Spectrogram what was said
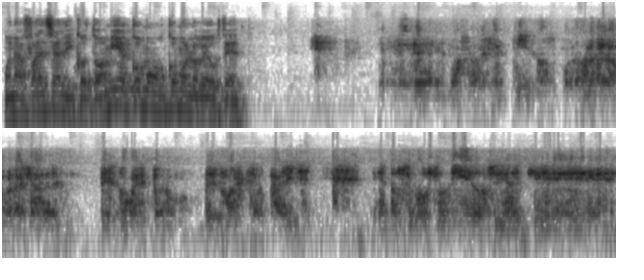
una falsa dicotomía, ¿cómo, cómo lo ve usted? Hablar ahora ya de, de, nuestro, de nuestro país, nos hemos unidos y hay que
